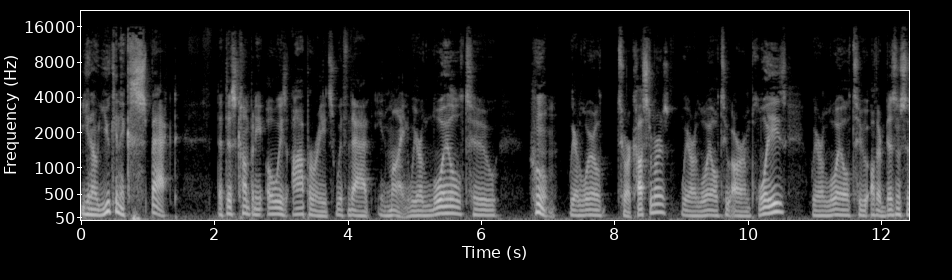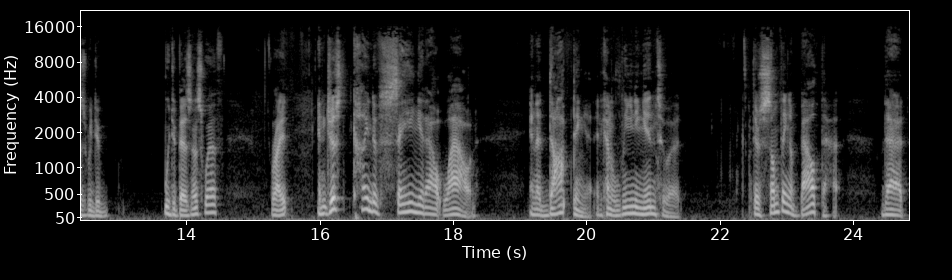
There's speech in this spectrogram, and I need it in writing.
you know, you can expect that this company always operates with that in mind. We are loyal to whom? We are loyal to our customers, we are loyal to our employees, we are loyal to other businesses we do we do business with, right? And just kind of saying it out loud and adopting it and kind of leaning into it, there's something about that that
